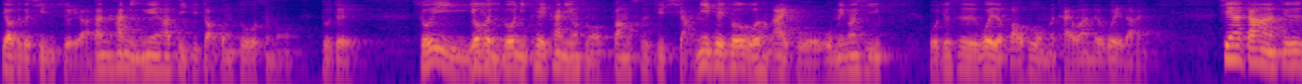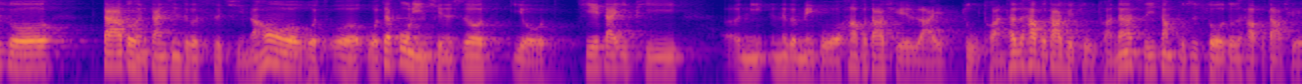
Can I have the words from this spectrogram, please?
要这个薪水啊，他他宁愿他自己去找工作或什么。对不对？所以有很多你可以看你用什么方式去想，嗯、你也可以说我很爱国，我没关系，我就是为了保护我们台湾的未来。现在当然就是说大家都很担心这个事情，然后我我我在过年前的时候有接待一批呃你那个美国哈佛大学来组团，他是哈佛大学组团，但他实际上不是所有都是哈佛大学，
